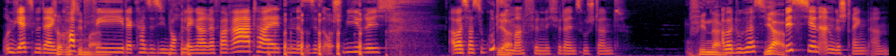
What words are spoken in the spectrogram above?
Und jetzt mit deinem Kopfweh, da kannst du sich noch länger Referat halten. Das ist jetzt auch schwierig. Aber das hast du gut Ja. gemacht, finde ich, für deinen Zustand. Vielen Dank. Aber du hörst dich Ja. ein bisschen angestrengt an.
